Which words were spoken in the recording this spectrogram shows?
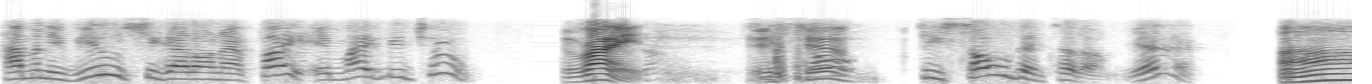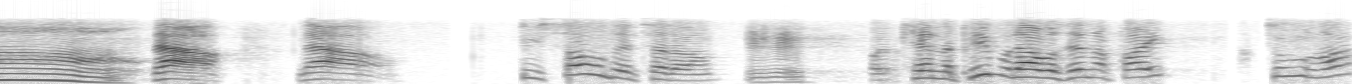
how many views she got on that fight, it might be true. Right. She It's true. sold, she sold it to them. Yeah. Oh. Now, now, she sold it to them. Mhm. But can the people that was in the fight sue her?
